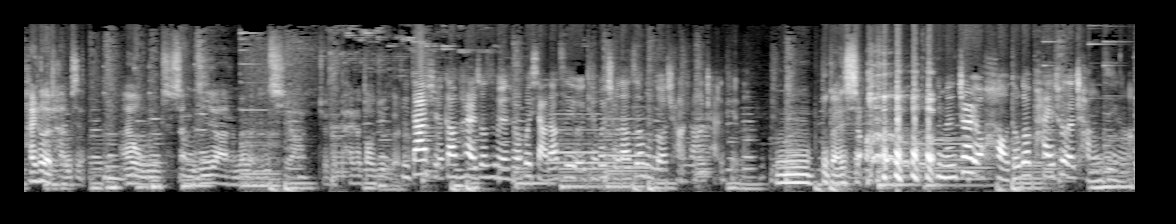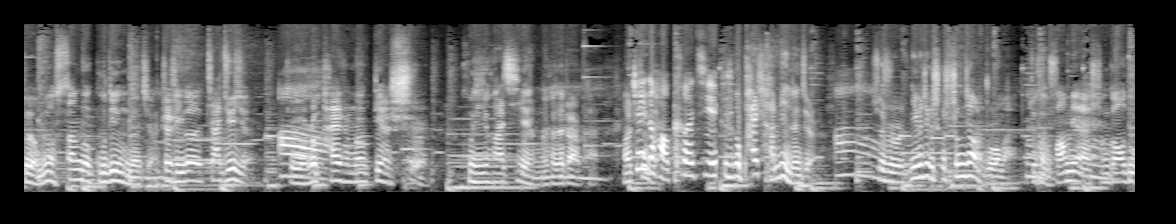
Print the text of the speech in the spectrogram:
拍摄的产品，还有我们相机啊，什么稳定器啊，就是拍摄道具的。你大学刚开始做自媒体的时候，会想到自己有一天会收到这么多厂商的产品吗？嗯，不敢想。你们这儿有好多个拍摄的场景啊。对，我们有三个固定的景，这是一个家居景，哦就有时候拍什么电视、空气净化器什么的会在这儿拍。然后这个好科技这是个拍产品的景，哦。就是因为这个是个升降桌嘛，就很方便升高度。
